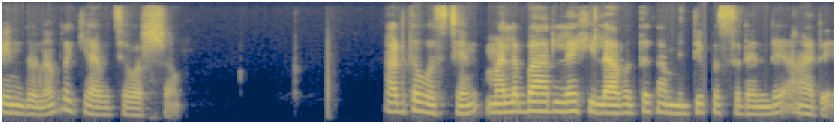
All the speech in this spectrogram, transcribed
പിന്തുണ പ്രഖ്യാപിച്ച വർഷം. അടുത്ത ക്വസ്റ്റ്യൻ മലബാറിലെ ഹിലാവത്ത് കമ്മിറ്റി പ്രസിഡന്റ് ആര്?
